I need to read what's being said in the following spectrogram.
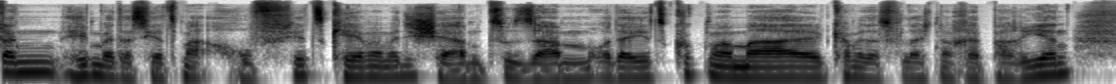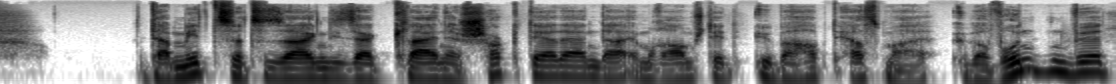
dann heben wir das jetzt mal auf. Jetzt kehren wir mal die Scherben zusammen oder jetzt gucken wir mal, können wir das vielleicht noch reparieren, damit sozusagen dieser kleine Schock, der dann da im Raum steht, überhaupt erstmal überwunden wird.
